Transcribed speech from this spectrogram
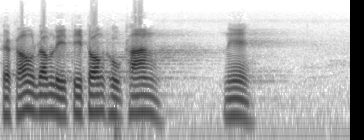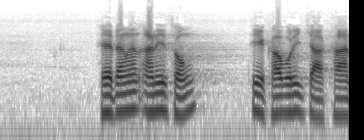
แต่เขาดำริตีตองถูกทาง นี่ เหตุดังนั้นอานิสงส์ที่เขาบริจาคทาน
